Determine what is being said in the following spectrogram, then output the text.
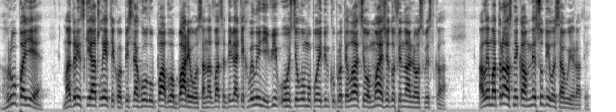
Група Є. Мадридський Атлетіко після голу Пабло Баріоса на 29-й хвилині вів у гостьовому поєдинку проти Лаціо майже до фінального свистка. Але матрасникам не судилося виграти.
